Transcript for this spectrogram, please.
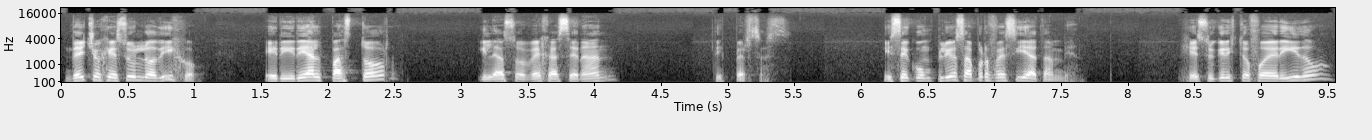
De hecho, Jesús lo dijo, heriré al pastor y las ovejas serán dispersas. Y se cumplió esa profecía también. Jesucristo fue herido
